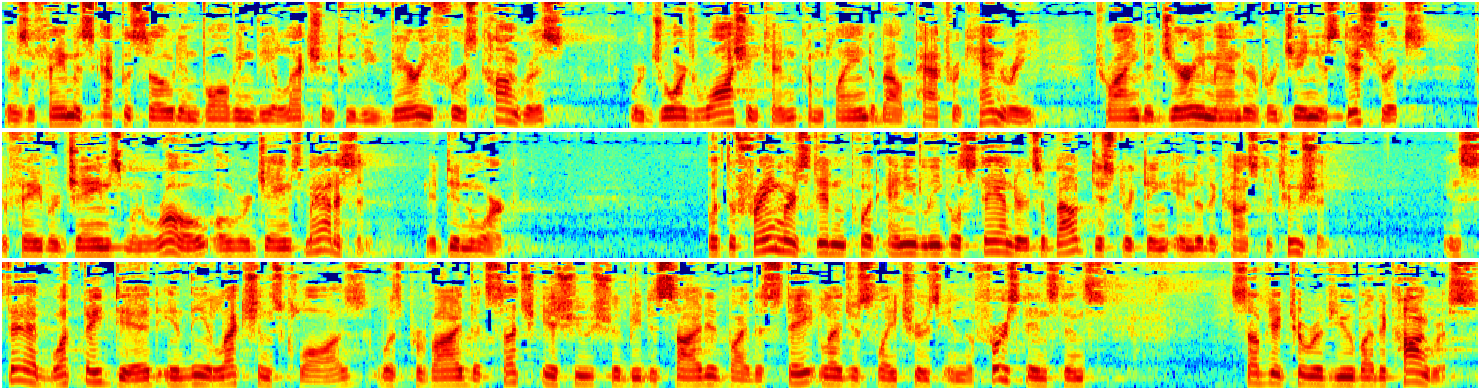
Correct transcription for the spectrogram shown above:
There's a famous episode involving the election to the very first Congress where George Washington complained about Patrick Henry trying to gerrymander Virginia's districts to favor James Monroe over James Madison. It didn't work. But the framers didn't put any legal standards about districting into the Constitution. Instead, what they did in the elections clause was provide that such issues should be decided by the state legislatures in the first instance, subject to review by the Congress.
